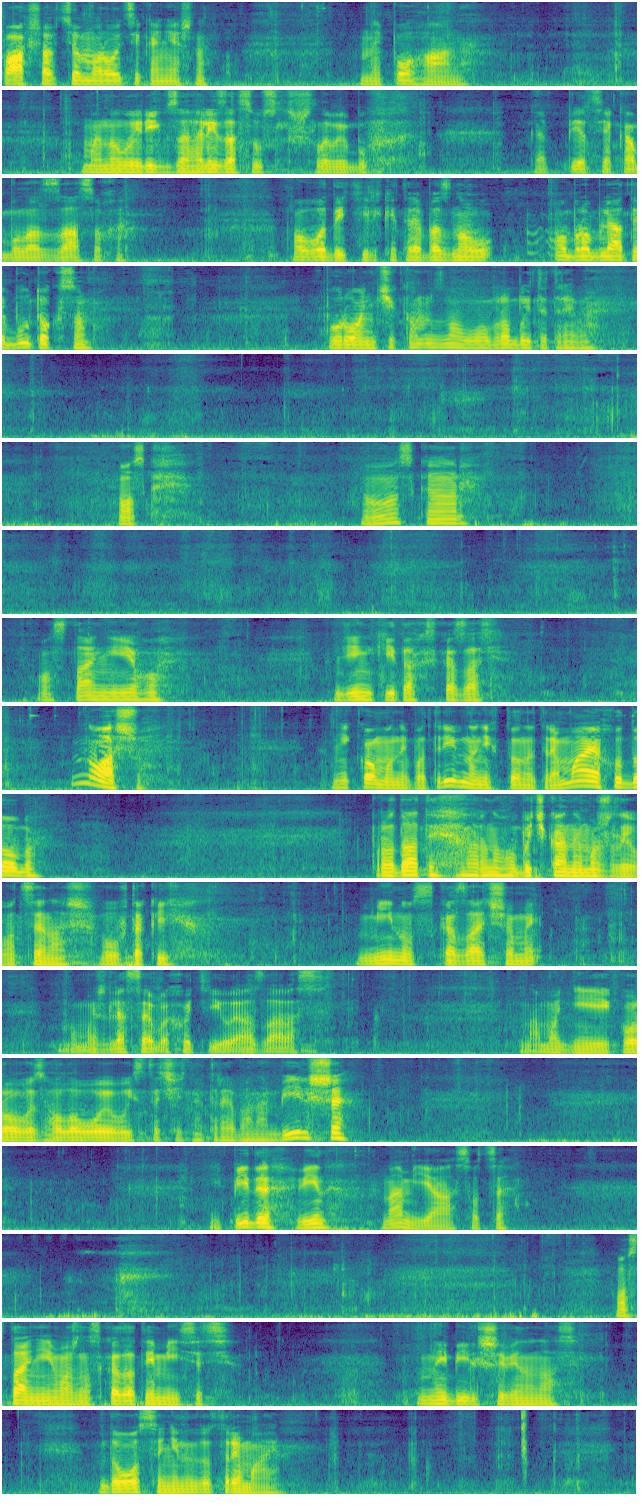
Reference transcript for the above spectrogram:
Паша в цьому році, звісно, непогана. Минулий рік взагалі засушливий був. Капець, яка була засуха. О води тільки треба знову обробляти бутоксом. Пурончиком знову обробити треба. Оскар. Оскар. Останні його деньки, так сказати. Ну а що? Нікому не потрібно, ніхто не тримає худоби. Продати гарного бичка неможливо. Це наш був такий мінус сказати, що ми, ну, ми ж для себе хотіли, а зараз нам однієї корови з головою вистачить, не треба нам більше. І піде він на м'ясо. Це. Останній, можна сказати, місяць. Не більше він у нас. До осені не дотримає.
